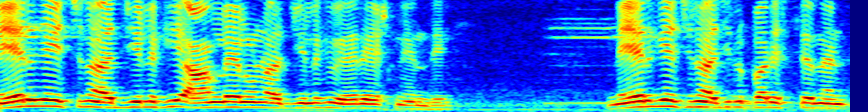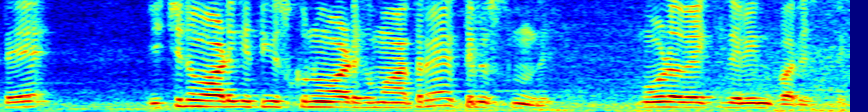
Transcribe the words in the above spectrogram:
నేరుగా ఇచ్చిన అర్జీలకి ఆన్లైన్లో ఉన్న అర్జీలకి వేరియేషన్ ఉంది నేరుగా ఇచ్చిన అర్జీల పరిస్థితి ఏంటంటే ఇచ్చిన వాడికి తీసుకున్న వాడికి మాత్రమే తెలుస్తుంది. మూడో వ్యక్తి తెలియని పరిస్థితి.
